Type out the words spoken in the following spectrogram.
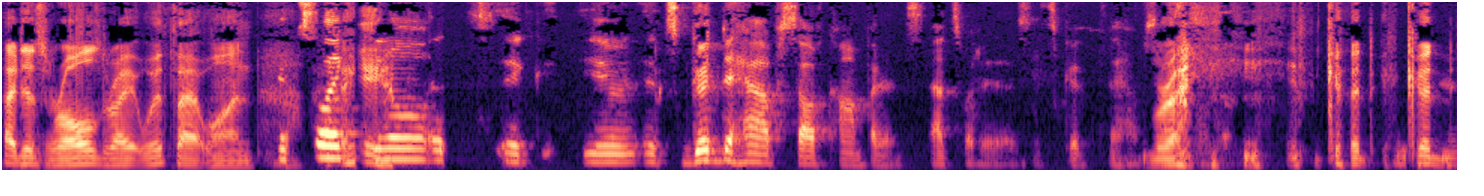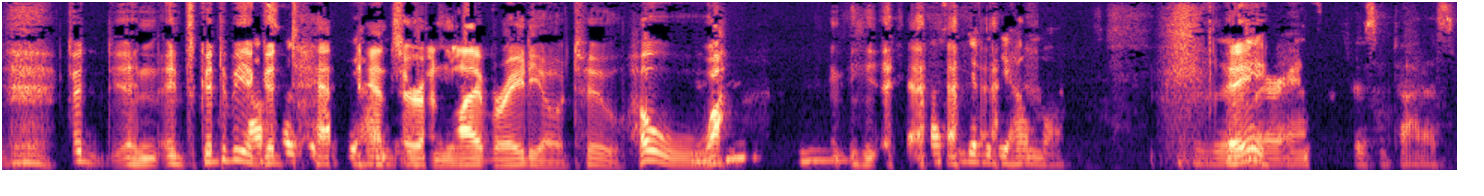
I just rolled right with that one. It's like hey. you know, it's it, you know, it's good to have self confidence. That's what it is. It's good to have right. good, good, good, and it's good to be a good tap dancer on live radio too. Oh, mm-hmm. yeah. also good to be humble. Hey. our ancestors have taught us.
